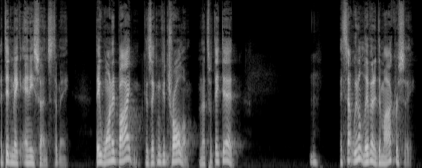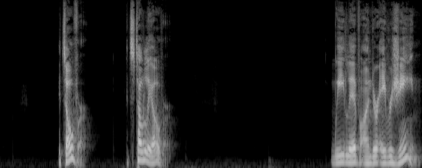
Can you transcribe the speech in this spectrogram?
That didn't make any sense to me. They wanted Biden because they can control him, and that's what they did. Hmm. It's not. We don't live in a democracy. It's over. It's totally over. We live under a regime.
